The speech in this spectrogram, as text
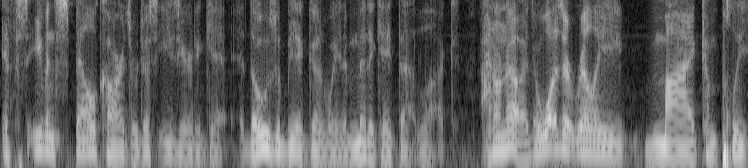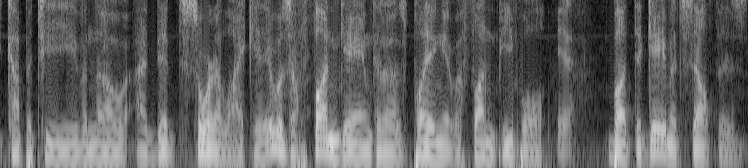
If even spell cards were just easier to get, those would be a good way to mitigate that luck. I don't know. It wasn't really my complete cup of tea, even though I did sort of like it. It was a fun game because I was playing it with fun people Yeah. but the game itself is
